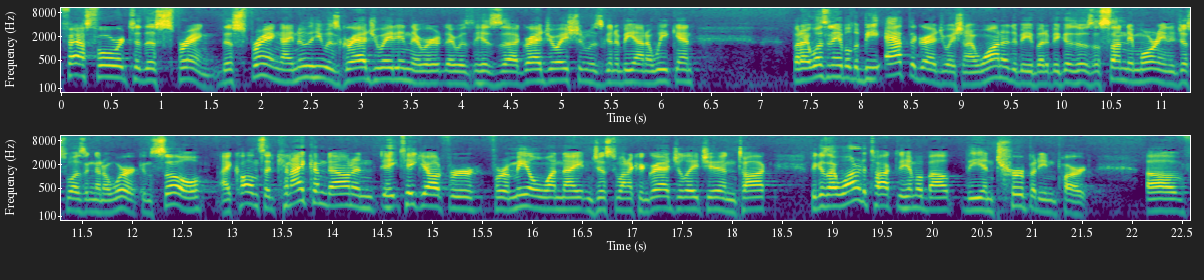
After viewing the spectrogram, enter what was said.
fast forward to this spring. This spring, I knew he was graduating. There, were, there was, his uh, graduation was going to be on a weekend. But I wasn't able to be at the graduation. I wanted to be, but because it was a Sunday morning, it just wasn't going to work. And so I called and said, Can I come down and take you out for, for a meal one night and just want to congratulate you and talk? Because I wanted to talk to him about the interpreting part of,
